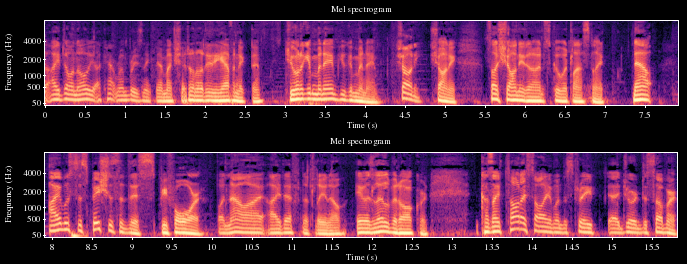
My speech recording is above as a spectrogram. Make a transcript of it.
I, I don't know. I can't remember his nickname actually. I don't know. Did he have a nickname? Do you want to give him a name? You give him a name. Shawnee. Shawnee. Saw Shawnee that I went to school with last night. Now, I was suspicious of this before, but now I, I definitely know. It was a little bit awkward because I thought I saw him on the street uh, during the summer.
